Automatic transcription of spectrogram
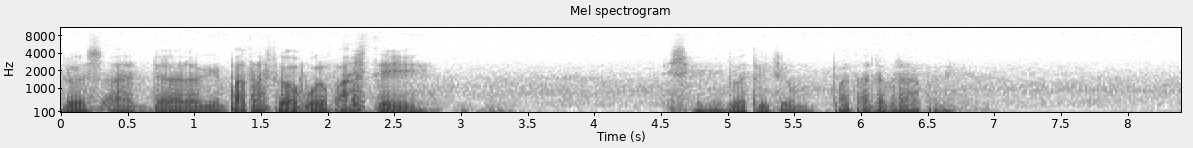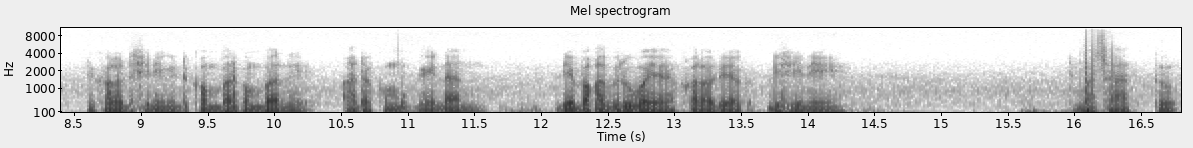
Terus ada lagi 420 pasti. Di sini 274 ada berapa nih? Ini kalau di sini kembar-kembar nih ada kemungkinan dia bakal berubah ya kalau dia di sini. Cuma satu.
